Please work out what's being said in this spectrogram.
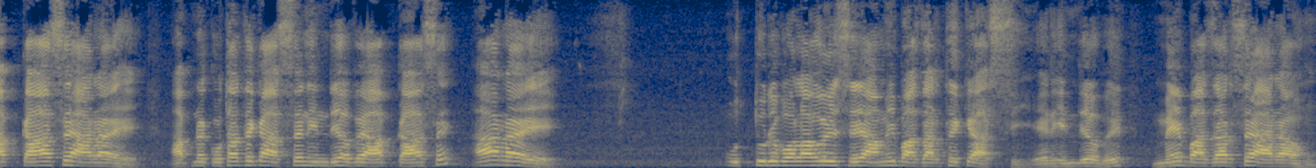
আপ কাহা সে আ রা হে আপনি কোথা থেকে আসছেন? হিন্দি হবে, আপ কাহা সে আ রা হে উত্তরে বলা হয়েছে, আমি বাজার থেকে আসছি। এর হিন্দি হবে মে বাজার সে আ রা হুঁ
